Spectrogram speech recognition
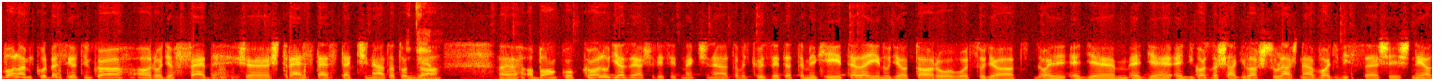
valamikor beszéltünk a, arról, hogy a Fed stressztesztet csináltatott Igen. a a bankokkal. Ugye az első részét megcsinálta, vagy közzétette még hét elején, ugye ott arról volt hogy a, egy, egy, egy gazdasági lassulásnál, vagy visszaesésnél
